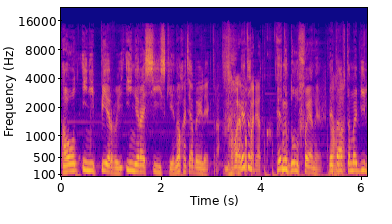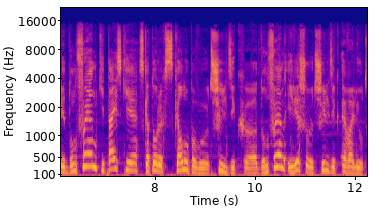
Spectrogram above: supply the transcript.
А он и не первый, и не российский, но хотя бы электро. Давай это, по порядку. Это Дунфены. Это автомобили Дунфен, китайские, с которых сколупывают шильдик э, Дунфен и вешают шильдик Evolute.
